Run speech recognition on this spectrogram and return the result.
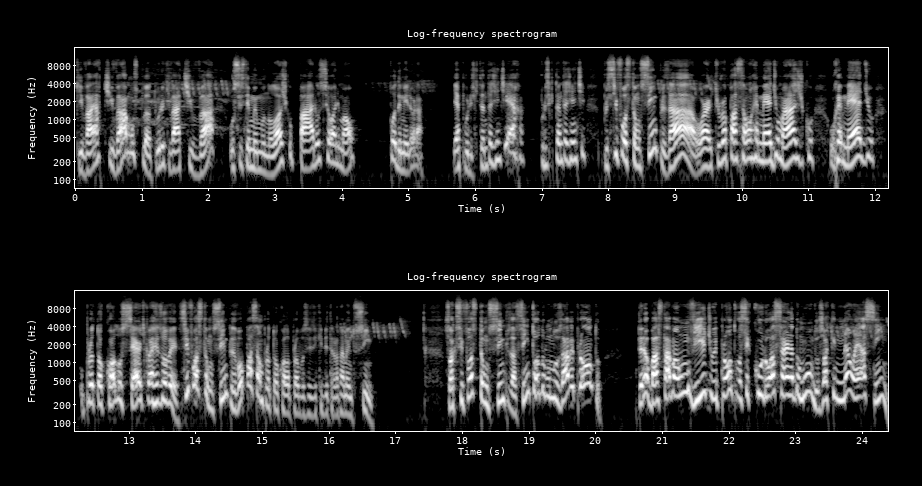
que vai ativar a musculatura, que vai ativar o sistema imunológico para o seu animal poder melhorar. E é por isso que tanta gente erra. Por isso que tanta gente. Se fosse tão simples, ah, o Arthur vai passar um remédio mágico, o remédio, o protocolo certo que vai resolver. Se fosse tão simples, eu vou passar um protocolo para vocês aqui de tratamento, sim. Só que se fosse tão simples assim, todo mundo usava e pronto. Entendeu? Bastava um vídeo e pronto, você curou a sarna do mundo. Só que não é assim.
